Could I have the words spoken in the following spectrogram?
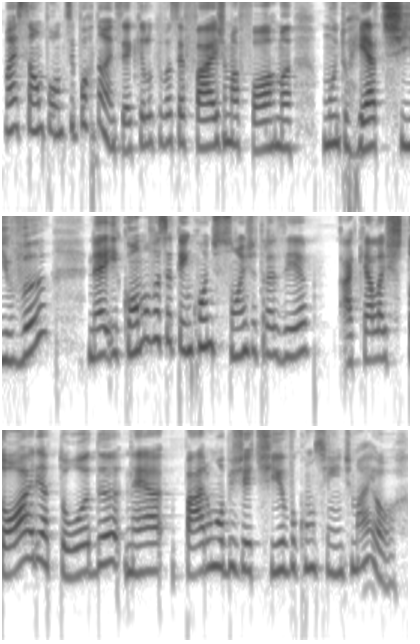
Mas são pontos importantes. É aquilo que você faz de uma forma muito reativa, né? E como você tem condições de trazer aquela história toda, né, para um objetivo consciente maior.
